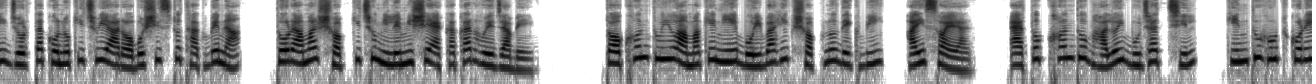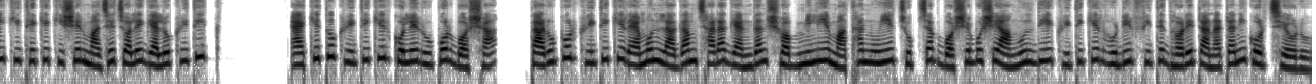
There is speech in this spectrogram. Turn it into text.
এই জোরতা কোনো কিছুই আর অবশিষ্ট থাকবে না, তোর আমার সবকিছু মিলেমিশে একাকার হয়ে যাবে। তখন তুইও আমাকে নিয়ে বৈবাহিক স্বপ্ন দেখবি, আই সয়ার। এতক্ষণ তো ভালোই বুঝাচ্ছিল, কিন্তু হুট করেই কি থেকে কিসের মাঝে চলে গেল কৃতিক? একে তো কৃতিকের কোলের উপর বসা, তার উপর কৃতিকের এমন লাগাম ছাড়া জ্ঞানদান সব মিলিয়ে মাথা নুয়ে চুপচাপ বসে বসে আঙুল দিয়ে কৃতিকের হুডির ফিতে ধরে টানাটানি করছে ওরু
